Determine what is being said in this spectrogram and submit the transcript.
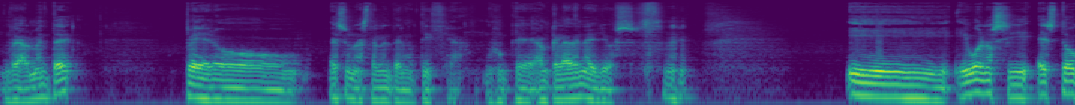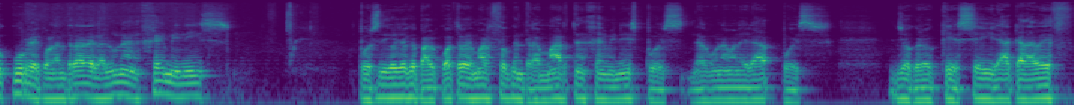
realmente, pero es una excelente noticia, aunque, aunque la den ellos. y, bueno, si esto ocurre con la entrada de la luna en Géminis, pues digo yo que para el 4 de marzo que entra Marte en Géminis, pues de alguna manera, pues yo creo que se irá cada vez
